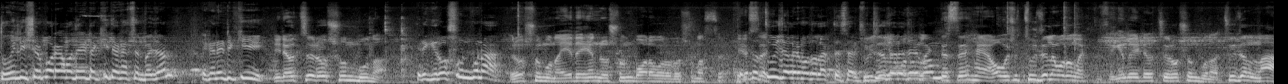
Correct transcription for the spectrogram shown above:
তো ইলিশের পরে আমাদের এটা কি দেখাচ্ছেন ভাইজান? এখানে এটা কি? এটা হচ্ছে রসুন বোনা। এটা কি রসুন বোনা? রসুন বোনা। এই দেখেন রসুন বড় বড় রসুন আছে এটা তো আছে? চুই জালের মতো লাগতেছে আর চুই চুইজালের যেরকম লাগতেছে। হ্যাঁ অবশ্যই চুইজালের মতো লাগতেছে কিন্তু এটা হচ্ছে রসুন বোনা। চুইজাল না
